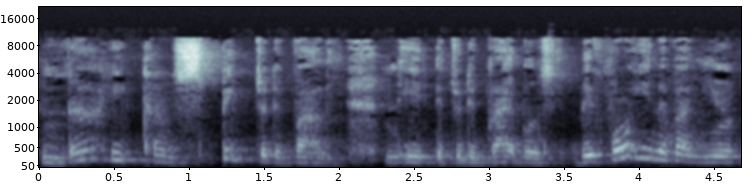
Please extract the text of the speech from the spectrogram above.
Now he can speak to the valley, eh, to the dry bones. Before he never knew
